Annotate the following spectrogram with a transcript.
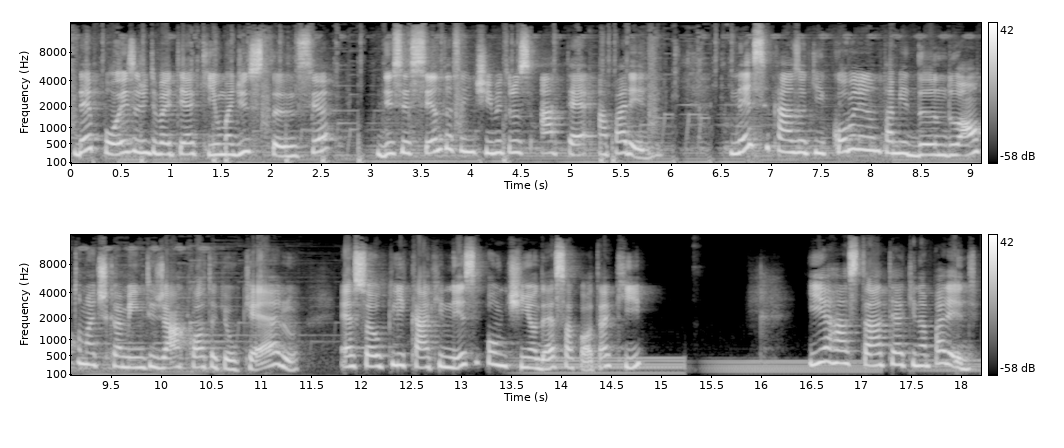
Depois, a gente vai ter aqui uma distância de 60 centímetros até a parede. Nesse caso aqui, como ele não está me dando automaticamente já a cota que eu quero, é só eu clicar aqui nesse pontinho dessa cota aqui e arrastar até aqui na parede.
